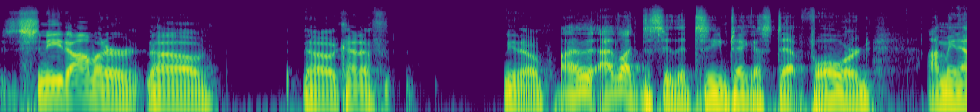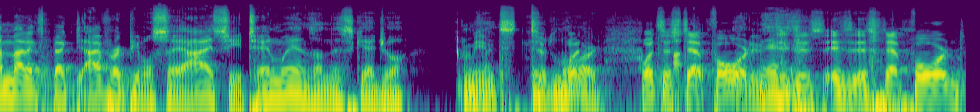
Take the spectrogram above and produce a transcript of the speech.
sneedometer? Uh, uh, kind of, you know. I, I'd like to see the team take a step forward. I mean, I'm not expecting. I've heard people say, "I see ten wins on this schedule." I mean, good what- Lord. what's a step forward? Is this is a step forward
